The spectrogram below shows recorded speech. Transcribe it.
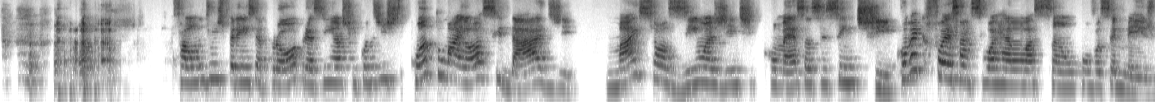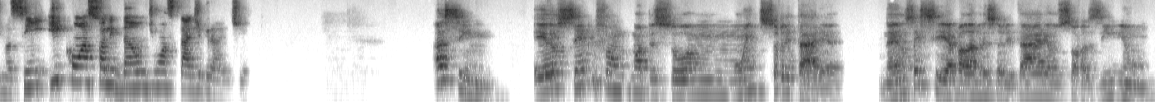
Falando de uma experiência própria, assim, acho que quando a gente, quanto maior a cidade, mais sozinho a gente começa a se sentir. Como é que foi essa sua relação com você mesmo, assim, e com a solidão de uma cidade grande? Assim, eu sempre fui uma pessoa muito solitária, né? Não sei se a palavra é solitária ou sozinho.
